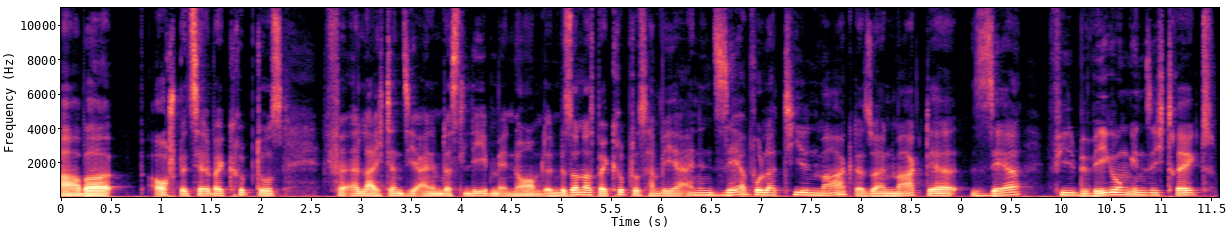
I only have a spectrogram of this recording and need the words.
Aber auch speziell bei Kryptos erleichtern sie einem das Leben enorm. Denn besonders bei Kryptos haben wir ja einen sehr volatilen Markt, also einen Markt, der sehr viel Bewegung in sich trägt.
